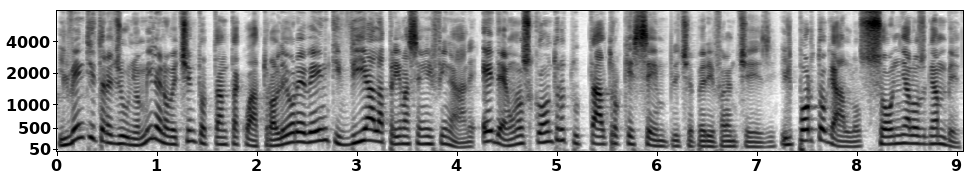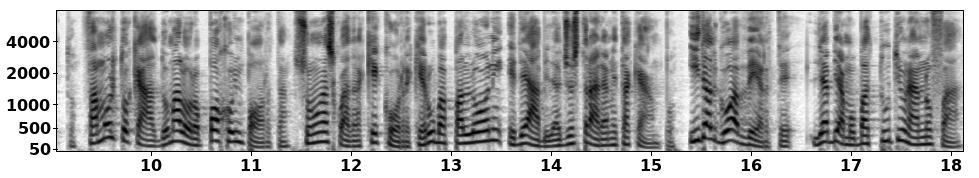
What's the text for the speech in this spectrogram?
Il 23 giugno 1984 alle ore 20 via la prima semifinale ed è uno scontro tutt'altro che semplice per i francesi. Il Portogallo sogna lo sgambetto. Fa molto caldo ma loro poco importa. Sono una squadra che corre, che ruba palloni ed è abile a giostrare a metà campo. Hidalgo avverte li abbiamo battuti un anno fa,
